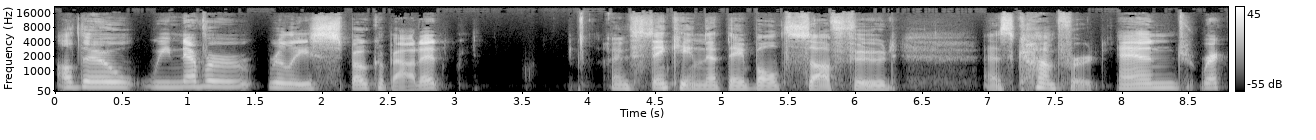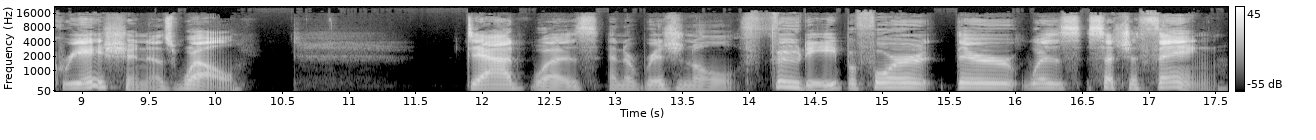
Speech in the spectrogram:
although we never really spoke about it. I'm thinking that they both saw food as comfort and recreation as well. Dad was an original foodie before there was such a thing.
